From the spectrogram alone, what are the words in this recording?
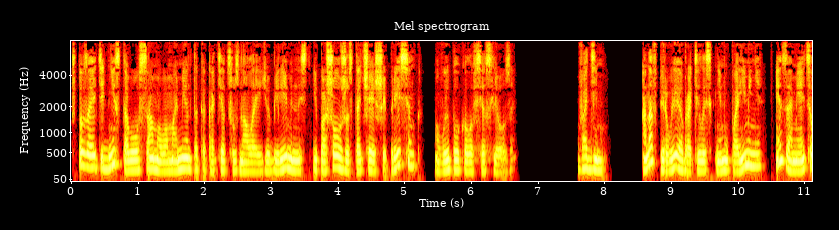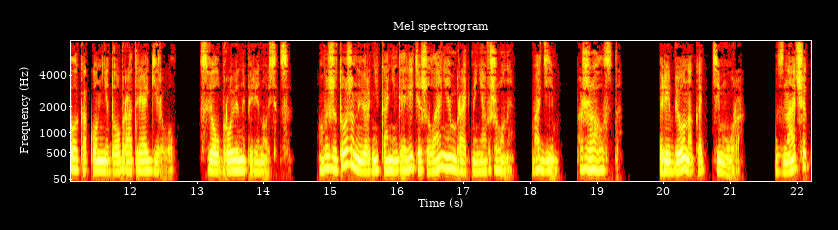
что за эти дни с того самого момента, как отец узнал о ее беременность и пошел жесточайший прессинг, выплакала все слезы. «Вадим». Она впервые обратилась к нему по имени и заметила, как он недобро отреагировал. Свел брови на переносице. «Вы же тоже наверняка не горите желанием брать меня в жены. Вадим, пожалуйста». Ребенок от Тимура. Значит,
